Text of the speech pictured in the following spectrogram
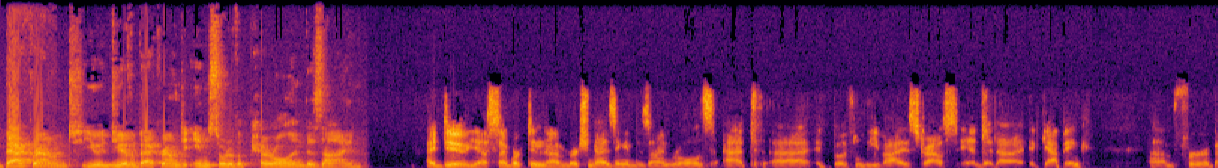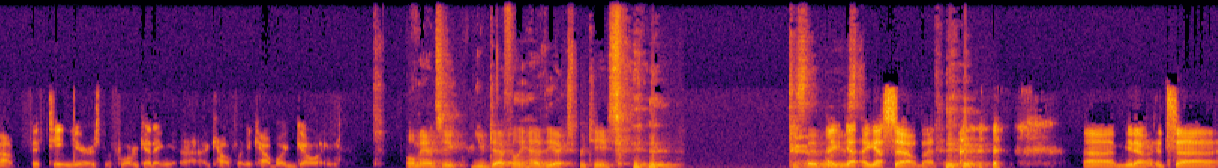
background you do you have a background in sort of apparel and design? I do, yes. I worked in uh, merchandising and design roles at uh, at both Levi's, Strauss, and at uh, at Gap Inc um, for about 15 years before getting uh, California Cowboy going. Oh man, so you, you definitely have the expertise. I guess, I, guess, so, but um, you know, it's a uh,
